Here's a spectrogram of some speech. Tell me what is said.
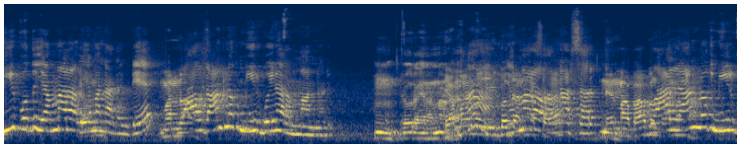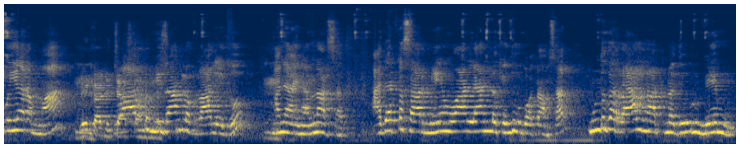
ఈ పొద్దు ఎంఆర్ఆర్ ఏమన్నాడంటే మొన్న- వాళ్ళ దాంట్లోకి మీరు పోయినారమ్మా అన్నాడు. నేను మా బాబు వాళ్ళ దాంట్లోకి మీరు పోయారమ్మా. రికార్డు చేస్తాను మీ దాంట్లోకి రాలేదు అని ఆయన అన్నారు సార్. అదెట్ట సార్ మేము వాళ్ళ ల్యాండ్లోకి ఎందుకు పోతాం సార్? ముందుగా రాళ్ళు నాటున్నది ఎవరు మేము.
